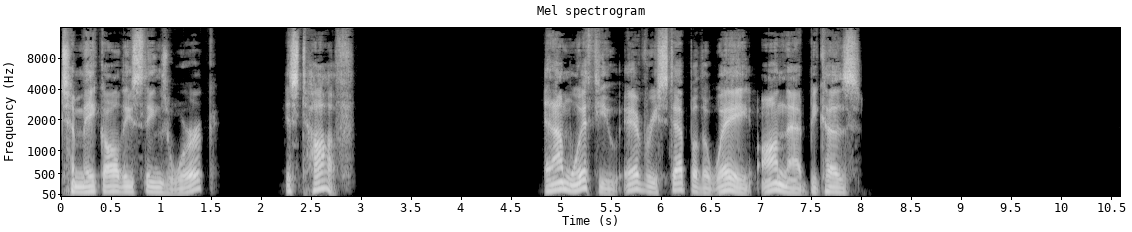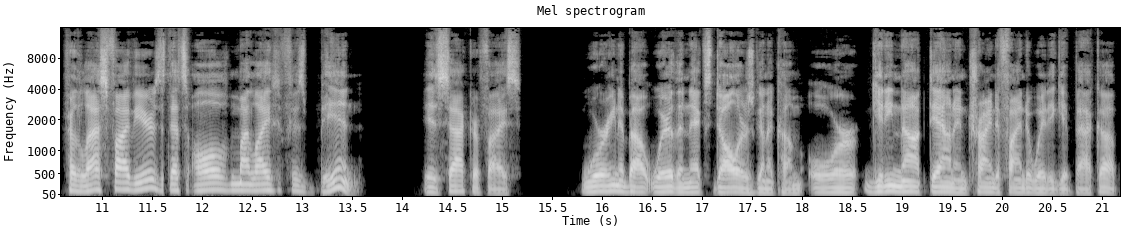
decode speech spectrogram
to make all these things work is tough. And I'm with you every step of the way on that because for the last five years, that's all my life has been is sacrifice. worrying about where the next dollar is going to come or getting knocked down and trying to find a way to get back up.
